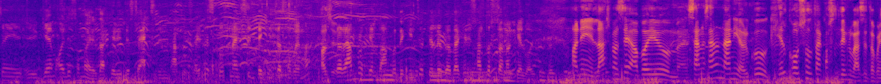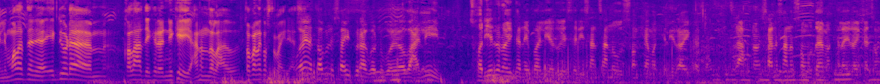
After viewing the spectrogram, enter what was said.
चाहिँ गेम अहिलेसम्म हेर्दाखेरि त्यस्तो एक्सिडेन्ट भएको छैन। स्पोर्ट्सम्यानसिप देखिन्छ सबैमा। हजुर। राम्रो खेल भएको देखिन्छ। त्यसले गर्दाखेरि सन्तोषजनक खेल भएको छ। अनि लास्टमा चाहिँ अब यो सानो सानो नानीहरूको खेल कौशलता कस्तो देख्नु भएको छ तपाईँले? मलाई त एक दुईवटा कला देखेर निकै आनन्द लाग्यो। तपाईँलाई कस्तो लागिरहेको होइन तपाईँले सही कुरा गर्नुभयो। अब हामी छरिएर रहेका नेपालीहरू यसरी सानसानो सङ्ख्यामा खेलिरहेका छौँ र आफ्ना सानो सानो समुदायमा खेलाइरहेका छौँ।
